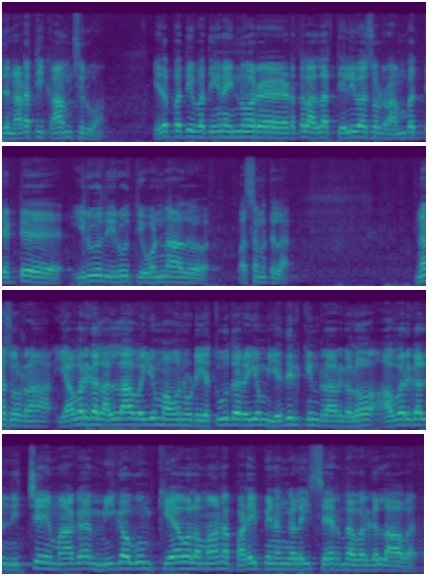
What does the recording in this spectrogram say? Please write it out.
இது நடத்தி காமிச்சிருவான். இதை பற்றி பார்த்தீங்கன்னா இன்னொரு இடத்துல எல்லாம் தெளிவாக சொல்கிறான் ஐம்பத்தெட்டு இருபது இருபத்தி ஒன்றாவது வசனத்தில். என்ன சொல்கிறான் எவர்கள் அல்லாவையும் அவனுடைய தூதரையும் எதிர்க்கின்றார்களோ அவர்கள் நிச்சயமாக மிகவும் கேவலமான படைப்பினங்களை சேர்ந்தவர்கள் ஆவர்.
